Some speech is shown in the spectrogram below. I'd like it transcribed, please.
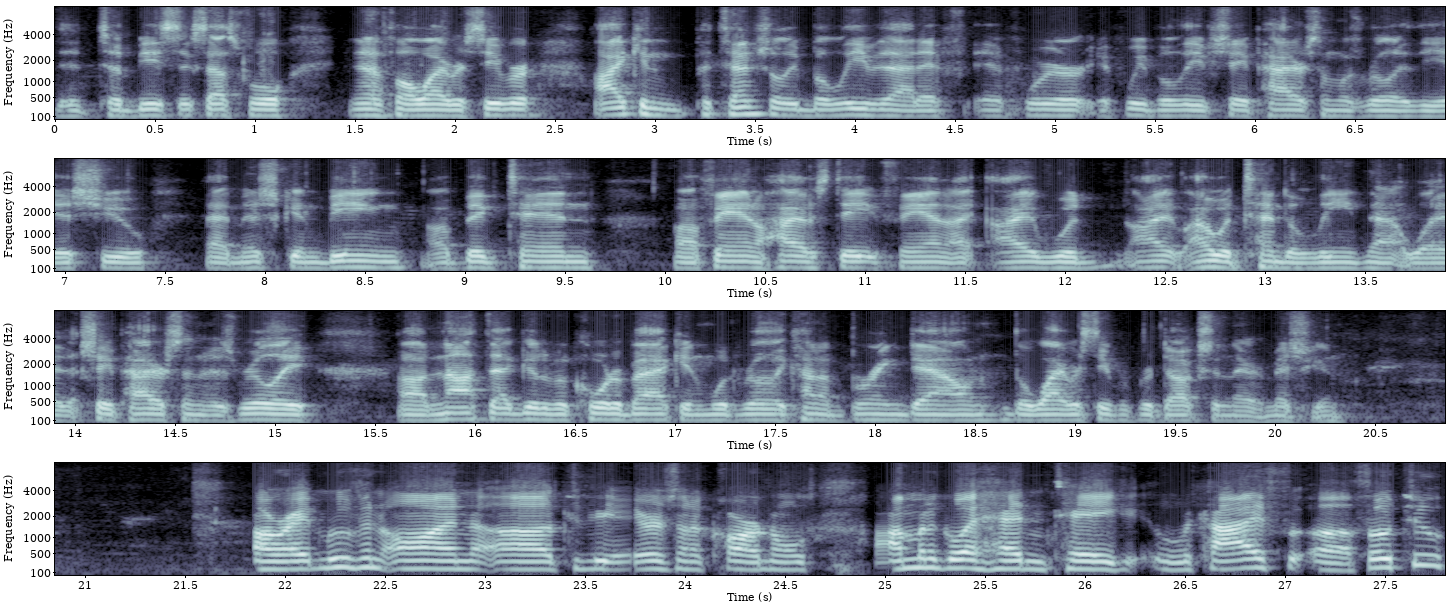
to, to be successful NFL wide receiver. I can potentially believe that if if we're if we believe Shea Patterson was really the issue at Michigan, being a Big Ten. Uh, fan, Ohio State fan, I, I would I, I would tend to lean that way. That Shea Patterson is really uh, not that good of a quarterback and would really kind of bring down the wide receiver production there at Michigan. All right, moving on uh, to the Arizona Cardinals. I'm going to go ahead and take Leki uh, Fotu.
